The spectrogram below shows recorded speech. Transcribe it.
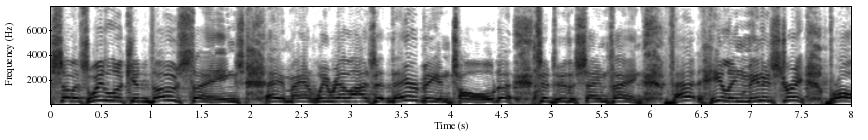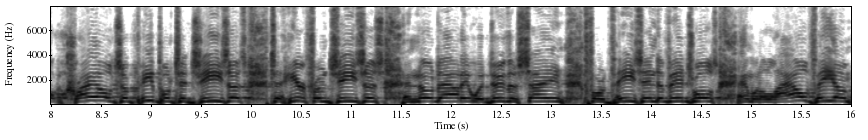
So as we look at those things, amen, we realize that they're being told to do the same thing. That healing ministry brought crowds of people to Jesus to hear from Jesus, and no doubt it would do the same for these individuals and would allow them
